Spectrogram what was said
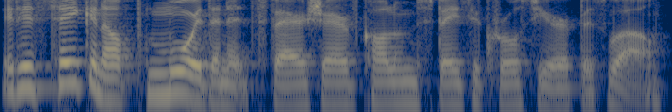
It has taken up more than its fair share of column space across Europe as well.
